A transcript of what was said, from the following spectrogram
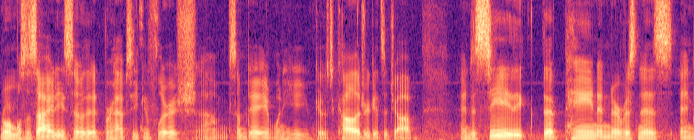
normal society so that perhaps he can flourish um, someday when he goes to college or gets a job. And to see the, the pain and nervousness and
